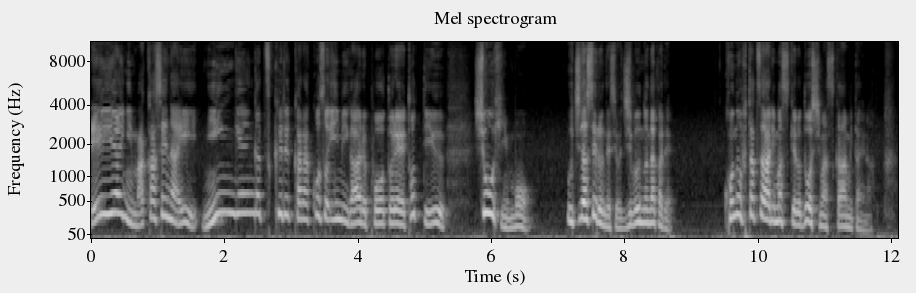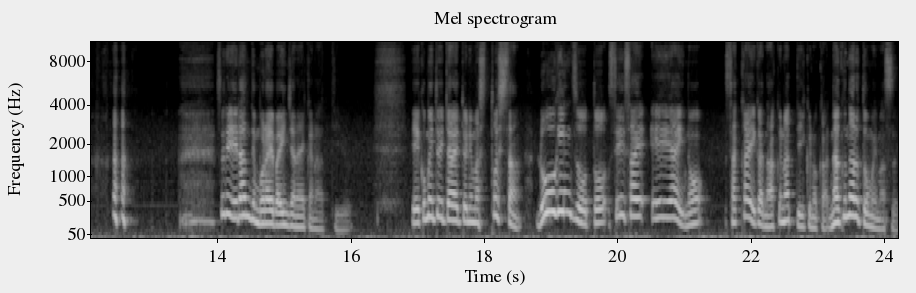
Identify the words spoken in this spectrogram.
AI に任せない人間が作るからこそ意味があるポートレートっていう商品も打ち出せるんですよ。自分の中で。この2つありますけどどうしますか？みたいな。それ選んでもらえばいいんじゃないかなっていう。えー、コメントいただいております。トシさん、老現像と制裁 AI の境がなくなっていくのか、なくなると思います。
